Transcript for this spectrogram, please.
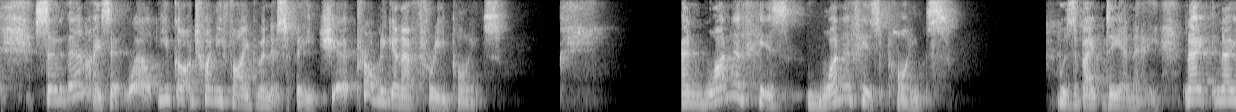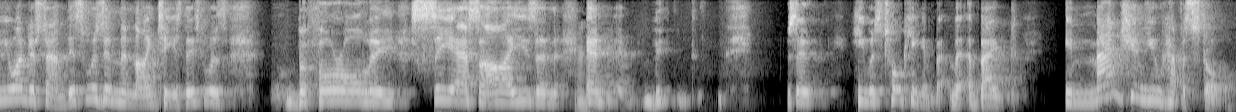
So then I said, Well, you've got a 25 minute speech. You're probably going to have three points. And one of his one of his points was about DNA. Now, now you understand this was in the 90s. This was before all the CSIs and mm-hmm. and the, so he was talking about, about Imagine you have a store.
